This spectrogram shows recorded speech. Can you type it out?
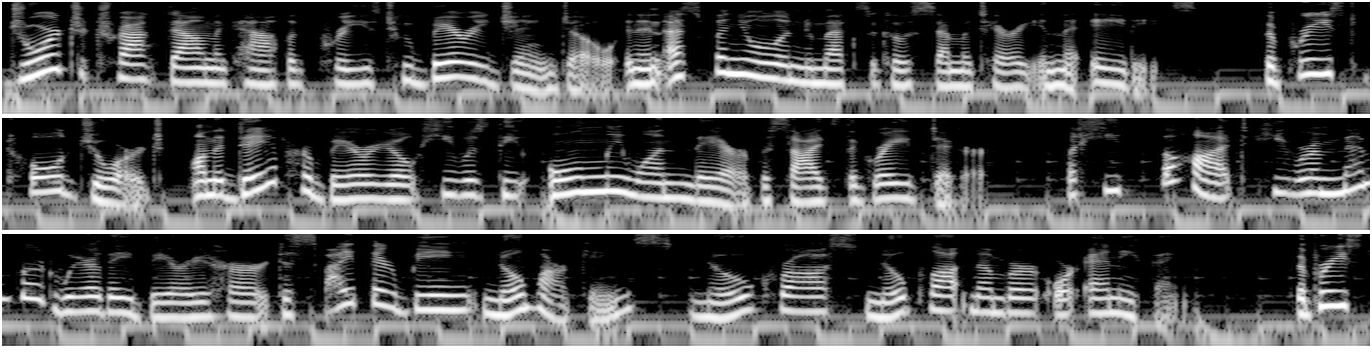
George tracked down the Catholic priest who buried Jane Doe in an Espanola, New Mexico cemetery in the 80s. The priest told George on the day of her burial he was the only one there besides the gravedigger. But he thought he remembered where they buried her despite there being no markings, no cross, no plot number, or anything. The priest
